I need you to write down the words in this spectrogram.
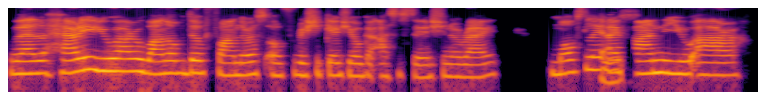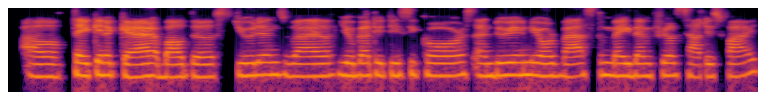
Well, Harry, you are one of the founders of Rishikesh Yoga Association, right? Mostly, yes. I find you are uh, taking a care about the students while yoga TTC course and doing your best to make them feel satisfied.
